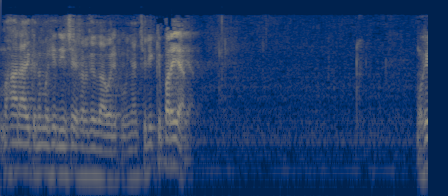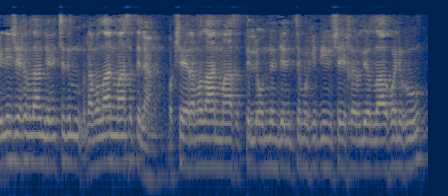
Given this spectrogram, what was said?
മഹാനായിരിക്കുന്ന മുഹിദ്ദീൻ ഷേഖ് റജാവലിക്കു ഞാൻ ചുരുക്കി പറയാം. മുഹീദ്ദീൻ ഷെയ്ഖ് റഹ്ലാൻ ജനിച്ചതും റമദാൻ മാസത്തിലാണ്. പക്ഷേ റമദാൻ മാസത്തിൽ ഒന്നിൽ ജനിച്ച മുഹീദ്ദീൻ ഷെയ്ഖ് റലി അള്ളാഹുനുഹു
